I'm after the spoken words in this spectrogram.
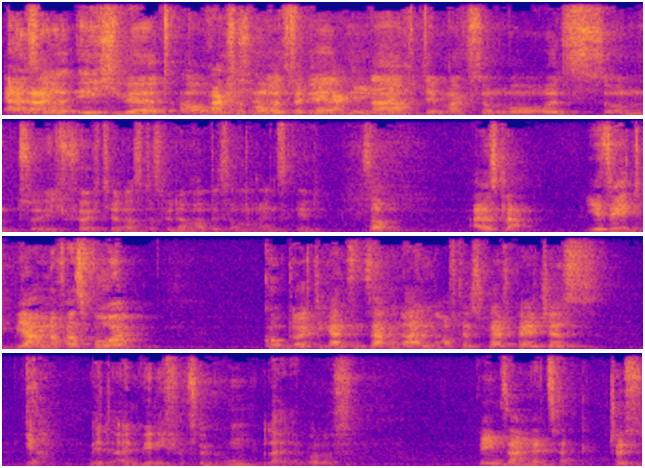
also ich werde auch Max und Moritz wird länger gehen, nach ne? dem Max und Moritz und ich fürchte ja, dass das wieder mal bis um eins geht. So, alles klar. Ihr seht, wir haben noch was vor. Guckt euch die ganzen Sachen an auf den Splash Pages Ja, mit ein wenig Verzögerung, leider Gottes. wegen seinem Netzwerk. Tschüss.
